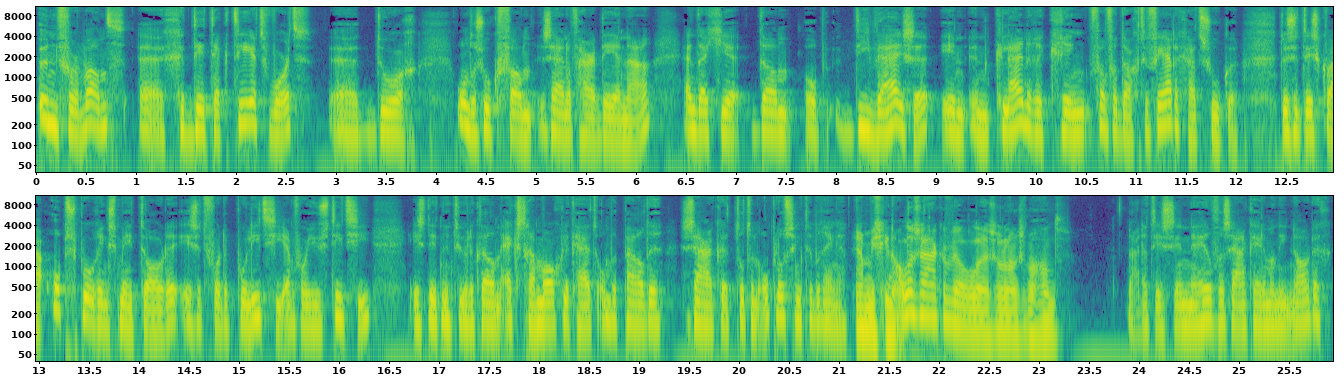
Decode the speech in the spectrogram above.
een verwant uh, gedetecteerd wordt uh, door onderzoek van zijn of haar DNA. En dat je dan op die wijze in een kleinere kring van verdachten verder gaat zoeken. Dus het is qua opsporingsmethode, is het voor de politie en voor justitie... is dit natuurlijk wel een extra mogelijkheid om bepaalde zaken tot een oplossing te brengen. Ja, misschien alle zaken wel uh, zo langzamerhand. Nou, dat is in heel veel zaken helemaal niet nodig.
